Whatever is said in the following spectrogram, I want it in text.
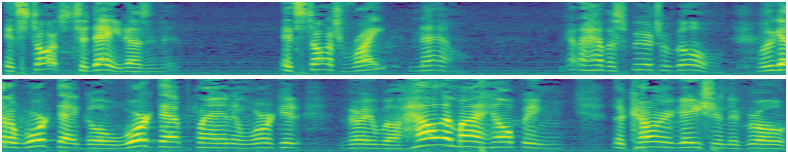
It starts today, doesn't it? It starts right now. We gotta have a spiritual goal. We gotta work that goal, work that plan, and work it very well. How am I helping the congregation to grow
